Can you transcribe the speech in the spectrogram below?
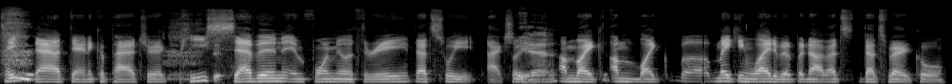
take that, Danica Patrick. P seven in Formula Three. That's sweet. Actually, Yeah. I'm like I'm like uh, making light of it, but no, that's that's very cool.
